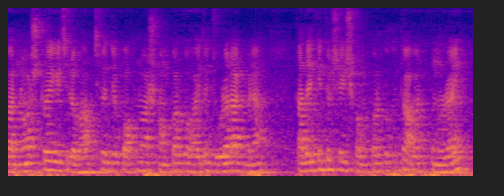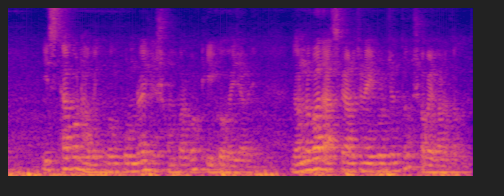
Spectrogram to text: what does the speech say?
বা নষ্ট হয়ে গেছিল ভাবছিলেন যে কখনো আর সম্পর্ক হয়তো জোড়া রাখবে না, তাদের কিন্তু সেই সম্পর্ক কিন্তু আবার পুনরায় স্থাপন হবে এবং পুনরায় সে সম্পর্ক ঠিকও হয়ে যাবে। ধন্যবাদ, আজকের আলোচনা এই পর্যন্ত। সবাই ভালো থাকুন।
